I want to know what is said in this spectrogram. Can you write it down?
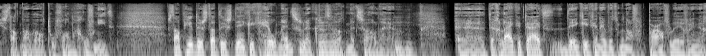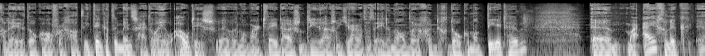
Is dat nou wel toevallig of niet? Snap je? Dus dat is denk ik heel menselijk dat we dat met z'n allen hebben. Eh, tegelijkertijd denk ik, en hebben we het met een paar afleveringen geleden het ook over gehad. Ik denk dat de mensheid al heel oud is. We hebben nog maar 2000, 3000 jaar dat we het een en ander ge- gedocumenteerd hebben. Eh, maar eigenlijk eh,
